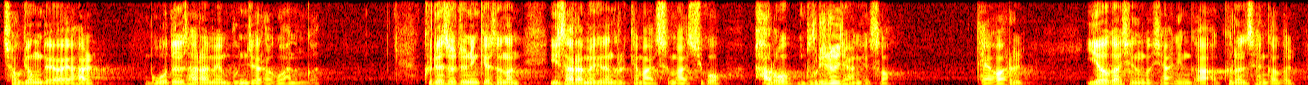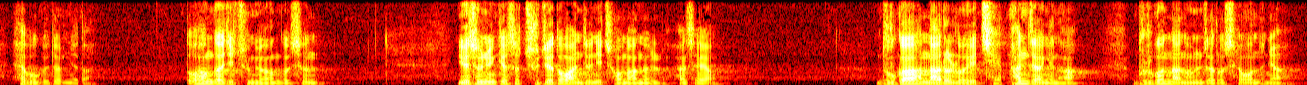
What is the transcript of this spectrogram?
적용되어야 할 모든 사람의 문제라고 하는 것. 그래서 주님께서는 이 사람에게는 그렇게 말씀하시고 바로 무리를 향해서 대화를 이어가시는 것이 아닌가 그런 생각을 해보게 됩니다. 또 한 가지 중요한 것은 예수님께서 주제도 완전히 전환을 하세요. 누가 나를 너의 재판장이나 물건 나누는 자로 세웠느냐?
